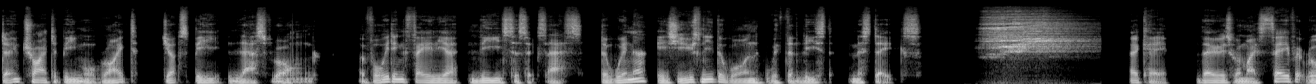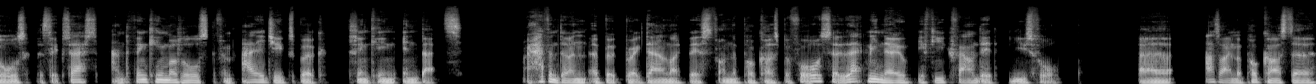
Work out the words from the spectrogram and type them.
don't try to be more right, just be less wrong. Avoiding failure leads to success. The winner is usually the one with the least mistakes. Okay, those were my favorite rules for success and thinking models from Annie Duke's book, Thinking in Bets. I haven't done a book breakdown like this on the podcast before, so let me know if you found it useful. Uh, as I'm a podcaster,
